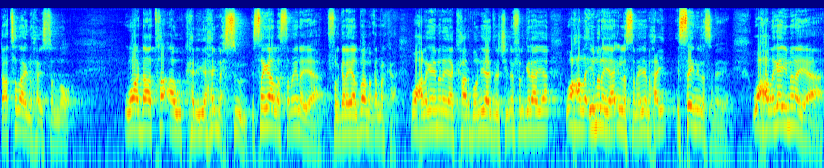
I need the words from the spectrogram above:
Dhaatada aynu haysanno. Waa data au kani yahay maxsuul. Isagaa la samaynayaa falgalayaal baa maqan marka. Waxaa laga imanayaa carboniya hydrogena falgalaya. Waxaa la imanayaa in la sameeyo maxay? Isayn in la sameeyo. Waxaa laga imanayaa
